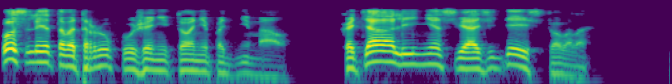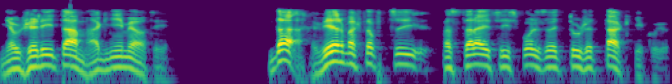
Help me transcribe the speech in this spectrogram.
После этого трубку уже никто не поднимал, хотя линия связи действовала. Неужели и там огнеметы? Да, вермахтовцы постараются использовать ту же тактику —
